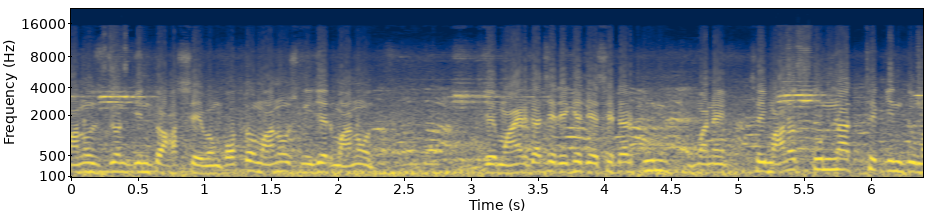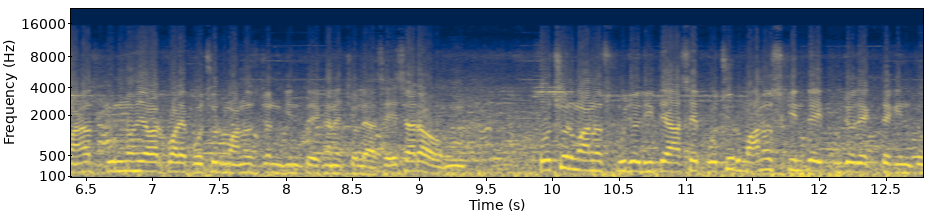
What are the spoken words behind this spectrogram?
মানুষজন কিন্তু আসে এবং কত মানুষ নিজের মানত যে মায়ের কাছে রেখেছে সেটার পূর্ণ মানে সেই মানত পূর্ণার্থে কিন্তু মানত পূর্ণ হয়ে যাওয়ার পরে প্রচুর মানুষজন কিন্তু এখানে চলে আসে। এছাড়াও প্রচুর মানুষ পুজো দিতে আসে, প্রচুর মানুষ কিন্তু এই পুজো দেখতে কিন্তু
